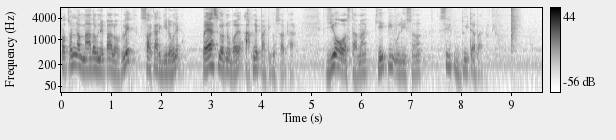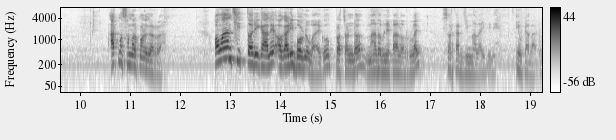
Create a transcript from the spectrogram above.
प्रचण्ड माधव नेपालहरूले सरकार गिराउने प्रयास गर्नुभयो आफ्नै पार्टीको सरकार। यो अवस्थामा केपी ओलीसँग सिर्फ दुईवटा बाटो आत्मसमर्पण गरेर। अवान्छित तरिकाले अगाडि बढ्नु भएको प्रचण्ड माधव नेपालहरूलाई सरकार जिम्मा लगाइदिने एउटा बाटो।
